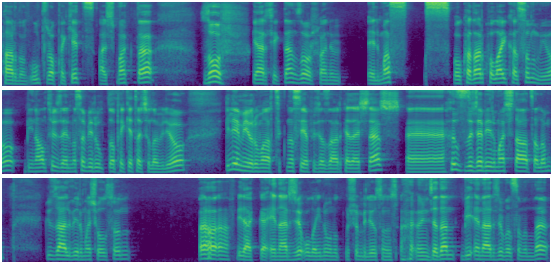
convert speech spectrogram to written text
pardon ultra paket açmak da zor. Gerçekten zor. Hani elmas o kadar kolay kasılmıyor. 1600 elmasa bir ultra paket açılabiliyor. Bilemiyorum artık nasıl yapacağız arkadaşlar. Ee, hızlıca bir maç daha atalım. Güzel bir maç olsun. Aa, bir dakika enerji olayını unutmuşum biliyorsunuz. Önceden bir enerji basımında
